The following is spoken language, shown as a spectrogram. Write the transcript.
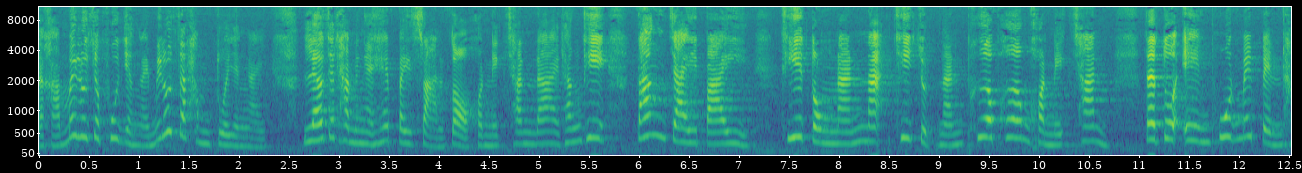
นะคะ ไม่รู้จะพูดยังไง ไม่รู้จะทำตัวยังไง แล้วจะทำยังไงให้ไปสานต่อ connection ได้ ทั้งที่ตั้งใจไปที่ตรงนั้นนะที่จุดนั้นเพื่อเพิ่ม connectionแต่ตัวเองพูดไม่เป็นท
